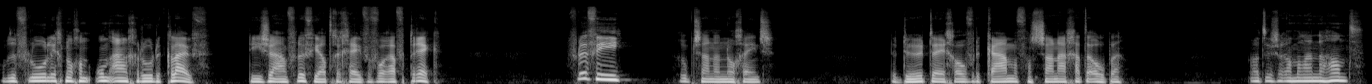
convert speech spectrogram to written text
Op de vloer ligt nog een onaangeroerde kluif, die ze aan Fluffy had gegeven voor haar vertrek. Fluffy! roept Sanna nog eens. De deur tegenover de kamer van Sanna gaat open. Wat is er allemaal aan de hand?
